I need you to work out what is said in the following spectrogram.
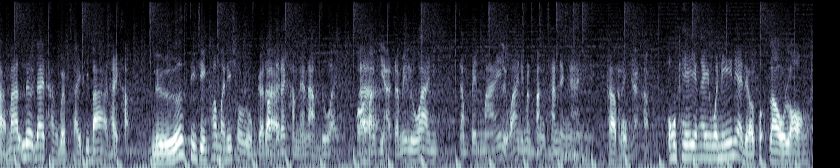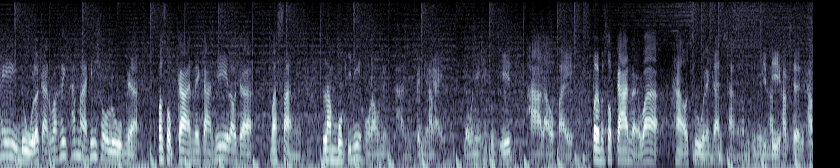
สามารถเลือกได้ทางเว็บไซต์ที่บ้าน ใช่ครับหรือจริง ๆ เข้ามาที่โชว์รูมก็ก็ได้ จะได้คำแนะนำด้วย เพราะว่าอ่า บางทีอาจจะไม่รู้ว่าอันนี้จำเป็นไหมหรือว่าอันนี้มันฟังก์ชันยังไงครับอะไอย่างเงี้ยครับ โอเค ยังไงวันนี้เนี่ยเดี๋ยวเราลองให้ดูแล้วกันว่าเฮ้ยถ้ามาที่โชว์รูมเนี่ยประสบการณ์ในการที่เราจะมาสั่ง Lamborghini ของเราหนึ่งคันเป็นยังไง เดี๋ยววันนี้ให้คุณพีทพาเราไปเปิดประสบการณ์หน่อยว่า how to ในการสั่ง Lamborghini ยินครับดีครับเชิญครับ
